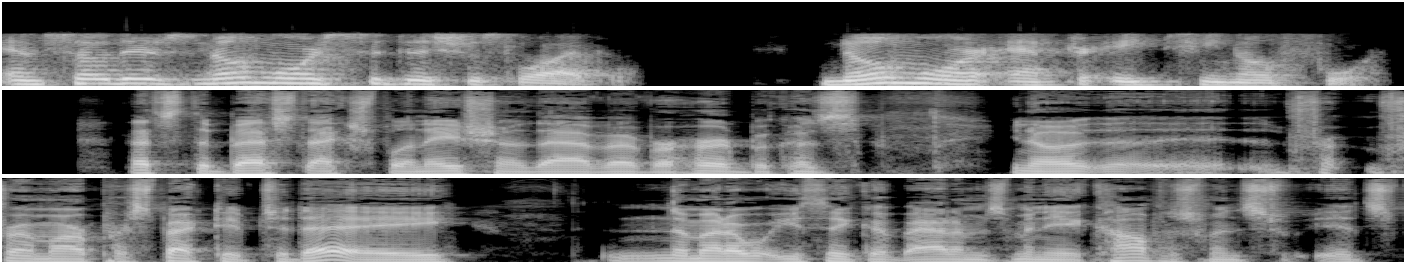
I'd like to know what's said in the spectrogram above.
And so there's no more seditious libel, no more after 1804. That's the best explanation of that I've ever heard because, you know, uh, from our perspective today, no matter what you think of Adams' many accomplishments, it's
